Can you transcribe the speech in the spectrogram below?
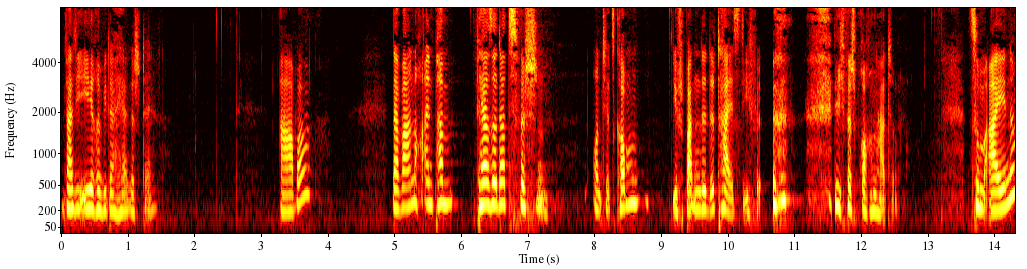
war die Ehre wiederhergestellt. Aber da waren noch ein paar Verse dazwischen. Und jetzt kommen die spannenden Details, die ich, die ich versprochen hatte. Zum einen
